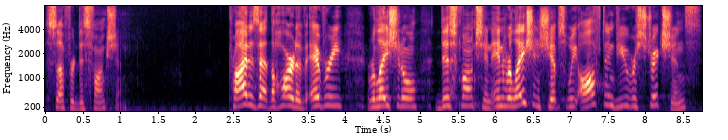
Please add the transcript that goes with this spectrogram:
suffer dysfunction. Pride is at the heart of every relational dysfunction. In relationships, we often view restrictions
